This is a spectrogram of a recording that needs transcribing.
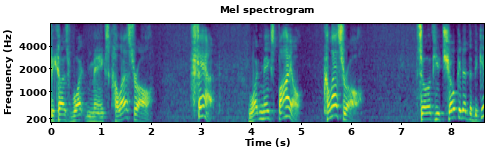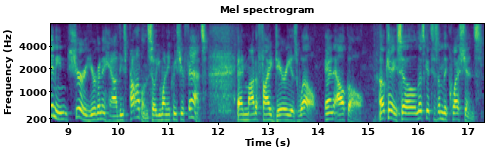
because what makes cholesterol? Fat. What makes bile? Cholesterol. So if you choke it at the beginning, sure, you're going to have these problems. So you want to increase your fats and modify dairy as well and alcohol. Okay, so let's get to some of the questions.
